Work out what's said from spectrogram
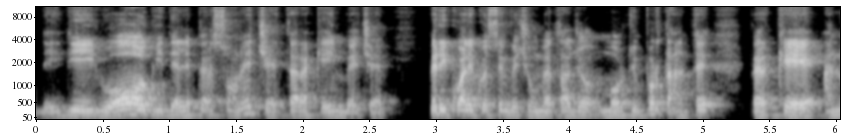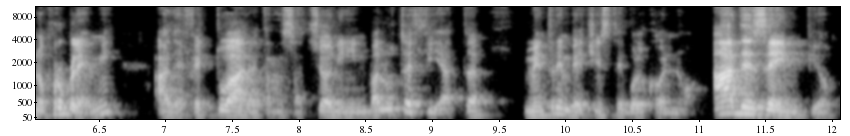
dei, dei luoghi, delle persone, eccetera, invece, per i quali questo invece è un vantaggio molto importante perché hanno problemi ad effettuare transazioni in valute fiat, mentre invece in stablecoin no. Ad esempio,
